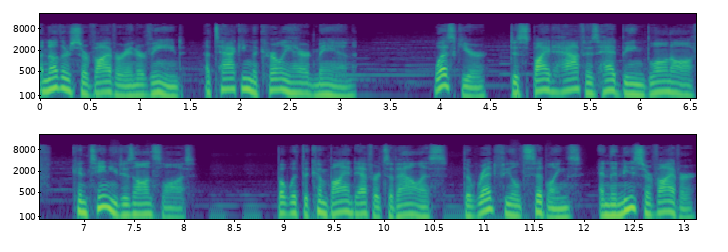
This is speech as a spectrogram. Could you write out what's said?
another survivor intervened, attacking the curly-haired man. Wesker, despite half his head being blown off, continued his onslaught. But with the combined efforts of Alice, the Redfield siblings, and the new survivor,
